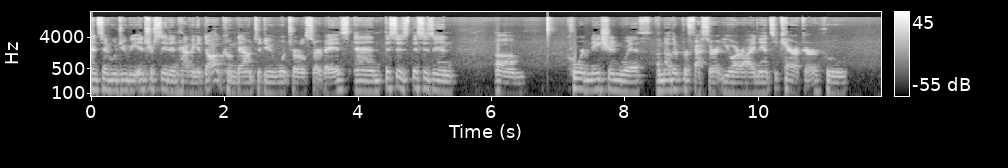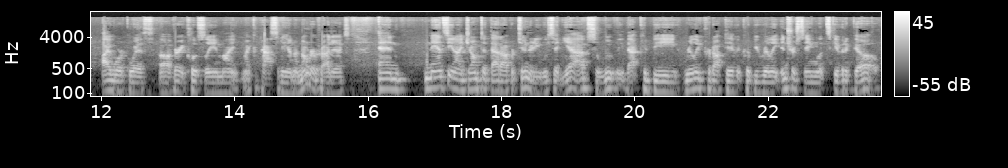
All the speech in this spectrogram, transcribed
and said, "Would you be interested in having a dog come down to do wood turtle surveys?" And this is this is in um, coordination with another professor at URI, Nancy Karraker, who I work with uh, very closely in my, my capacity on a number of projects. And Nancy and I jumped at that opportunity. We said, yeah, absolutely. That could be really productive. It could be really interesting. Let's give it a go.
